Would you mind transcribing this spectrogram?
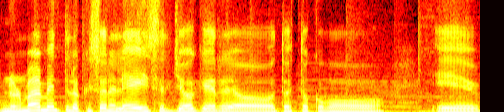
normalmente los que son el Ace, el Joker o todos estos como eh,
